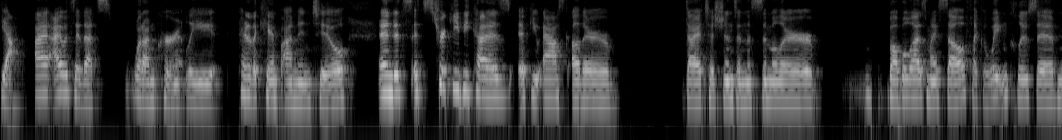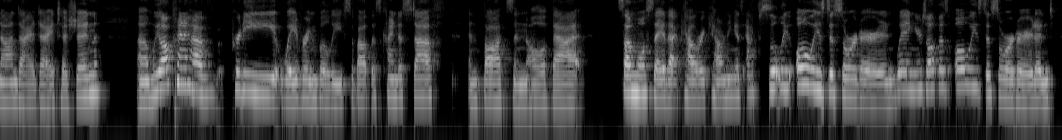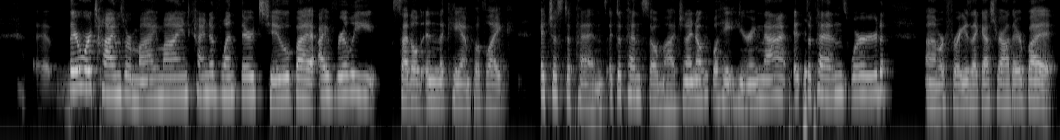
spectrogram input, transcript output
Yeah, I, I would say that's what I'm currently kind of the camp I'm into. And it's it's tricky because if you ask other dietitians in the similar bubble as myself, like a weight inclusive, non diet dietitian, um, we all kind of have pretty wavering beliefs about this kind of stuff and thoughts and all of that. Some will say that calorie counting is absolutely always disordered and weighing yourself is always disordered. And uh, there were times where my mind kind of went there too, but I've really settled in the camp of like, it just depends. It depends so much. And I know people hate hearing that it depends word um, or phrase, I guess, rather, but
